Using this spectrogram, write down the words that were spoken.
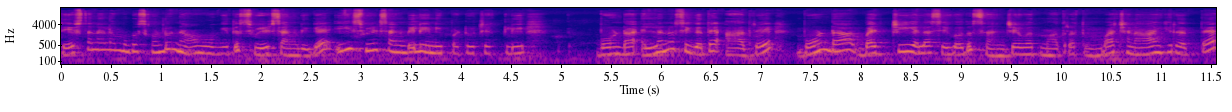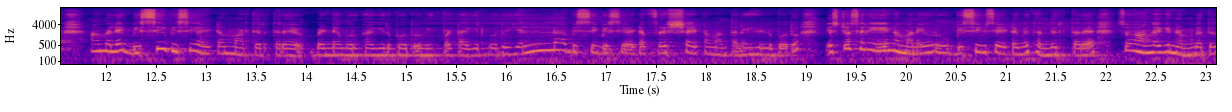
ದೇವಸ್ಥಾನ ಎಲ್ಲ ಮುಗಿಸ್ಕೊಂಡು ನಾವು ಹೋಗಿದ್ದು ಸ್ವೀಟ್ಸ್ ಅಂಗಡಿಗೆ. ಈ ಸ್ವೀಟ್ಸ್ ಅಂಗಡಿಲಿ ನಿಪ್ಪಟ್ಟು ಚಕ್ಲಿ ಬೋಂಡ ಎಲ್ಲನೂ ಸಿಗುತ್ತೆ, ಆದರೆ ಬೋಂಡ, ಬಜ್ಜಿ ಎಲ್ಲ ಸಿಗೋದು ಸಂಜೆ ಹೊತ್ತು ಮಾತ್ರ ತುಂಬ ಚೆನ್ನಾಗಿರುತ್ತೆ. ಆಮೇಲೆ ಬಿಸಿ ಬಿಸಿ ಐಟಮ್ ಮಾಡ್ತಿರ್ತಾರೆ, ಬೆಣ್ಣೆ ಮುರುಕಾಗಿರ್ಬೋದು, ನಿಪ್ಪಟ್ಟಾಗಿರ್ಬೋದು, ಎಲ್ಲ ಬಿಸಿ ಬಿಸಿ ಐಟಮ್ ಫ್ರೆಶ್ ಐಟಮ್ ಅಂತಲೇ ಹೇಳ್ಬೋದು. ಎಷ್ಟೋ ಸರಿ ನಮ್ಮ ಮನೆಯವರು ಬಿಸಿ ಬಿಸಿ ಐಟಮೇ ತಂದಿರ್ತಾರೆ. ಸೊ ಹಾಗಾಗಿ ನಮಗಂತೂ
